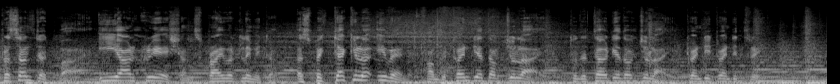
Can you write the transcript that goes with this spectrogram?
presented by ER Creations Private Limited. A spectacular event from the 20th of July to the 30th of July 2023.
